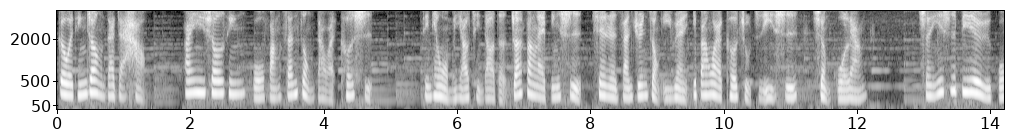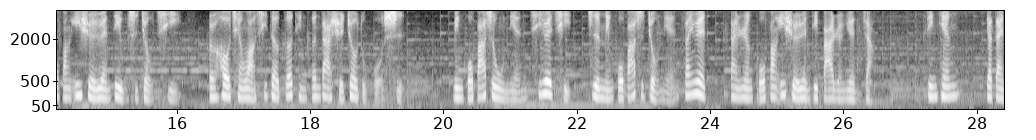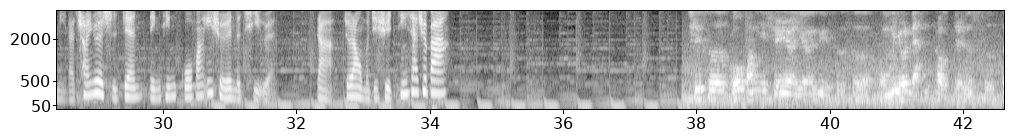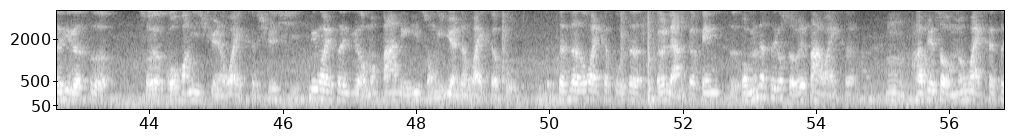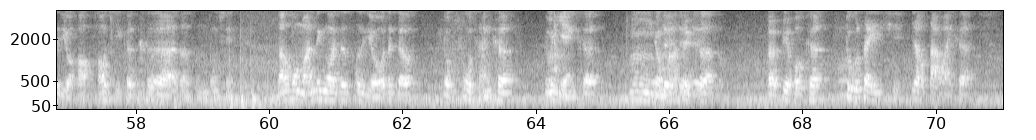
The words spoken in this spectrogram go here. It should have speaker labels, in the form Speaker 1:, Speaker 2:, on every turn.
Speaker 1: 各位听众，大家好，欢迎收听国防三总大外科室。今天我们邀请到的专访来宾是现任三军总医院一般外科主治医师沈国良。沈医师毕业于国防医学院第五十九期，而后前往西德哥廷根大学就读博士。民国八十五年七月起至民国八十九年三月担任国防医学院第八任院长。今天要带你来穿越时间，聆听国防医学院的起源。那就让我们继续听下去吧。
Speaker 2: 其实国防医学院有历史是我们有两套人事，这一个是所谓国防医学院外科学系，另外是一个我们八零一总医院的外科部。这这外科部这有两个编制，我们那是有所谓大外科，
Speaker 3: 嗯，
Speaker 2: 啊，比如说我们外科是有好好几个科啊，这什么东西，然后嘛，另外就是有那个有妇产科，有眼科，
Speaker 3: 嗯，
Speaker 2: 有麻醉科
Speaker 3: 对对对。
Speaker 2: 呃，闭喉科都在一起，叫大外科。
